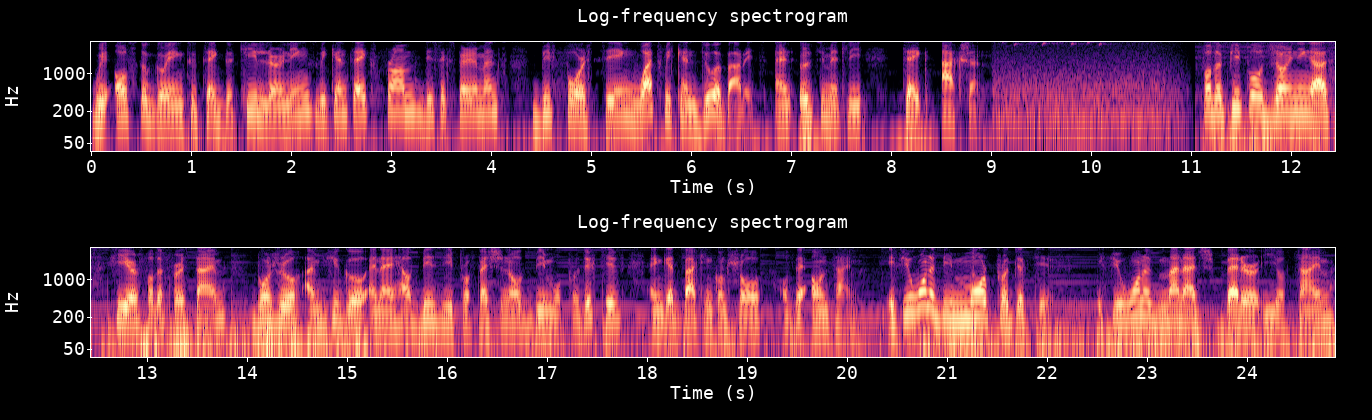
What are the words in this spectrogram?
we're also going to take the key learnings we can take from this experiment before seeing what we can do about it and ultimately take action. For the people joining us here for the first time, bonjour, I'm Hugo and I help busy professionals be more productive and get back in control of their own time. If you want to be more productive, if you want to manage better your time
